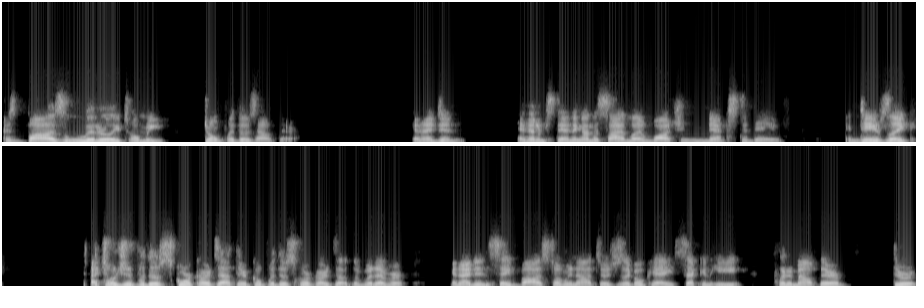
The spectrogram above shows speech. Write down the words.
because Boz literally told me, "Don't put those out there." and I didn't. And then I'm standing on the sideline watching next to Dave. And Dave's like, I told you to put those scorecards out there. Go put those scorecards out there, whatever. And I didn't say Boz told me not to. It's just like, okay, second heat, put them out there. They're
